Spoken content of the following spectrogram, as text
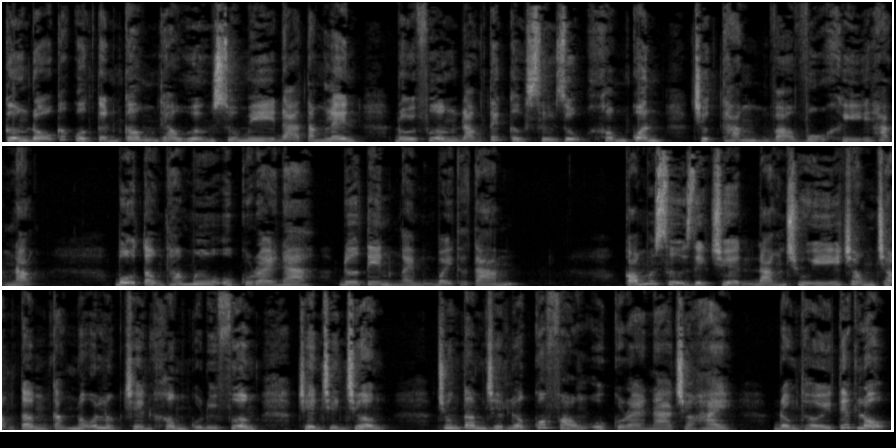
Cường độ các cuộc tấn công theo hướng Sumi đã tăng lên, đối phương đang tích cực sử dụng không quân, trực thăng và vũ khí hạng nặng. Bộ Tổng tham mưu Ukraine đưa tin ngày 7 tháng 8. Có một sự dịch chuyển đáng chú ý trong trọng tâm các nỗ lực trên không của đối phương trên chiến trường. Trung tâm Chiến lược Quốc phòng Ukraine cho hay đồng thời tiết lộ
